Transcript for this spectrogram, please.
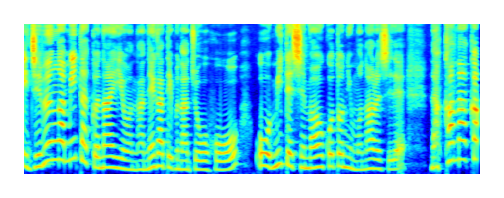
り自分が見たくないようなネガティブな情報を見てしまうことにもなるしでなかなか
